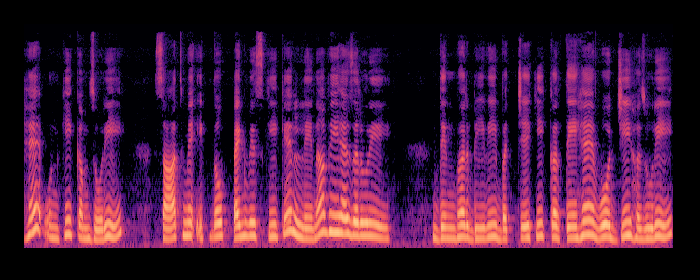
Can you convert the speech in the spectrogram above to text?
हैं उनकी कमज़ोरी। साथ में एक दो पैग विस्की के लेना भी है ज़रूरी। दिन भर बीवी बच्चे की करते हैं वो जी हजूरी।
